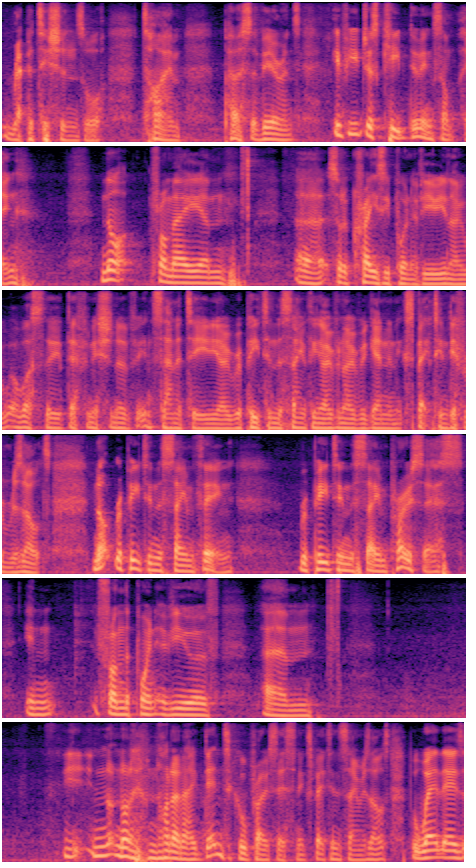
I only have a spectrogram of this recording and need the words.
repetitions, or time, perseverance. If you just keep doing something, not from a um, uh, sort of crazy point of view, you know, what's the definition of insanity? You know, repeating the same thing over and over again and expecting different results. Not repeating the same thing, repeating the same process in from the point of view of um, not, not not an identical process and expecting the same results, but where there's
